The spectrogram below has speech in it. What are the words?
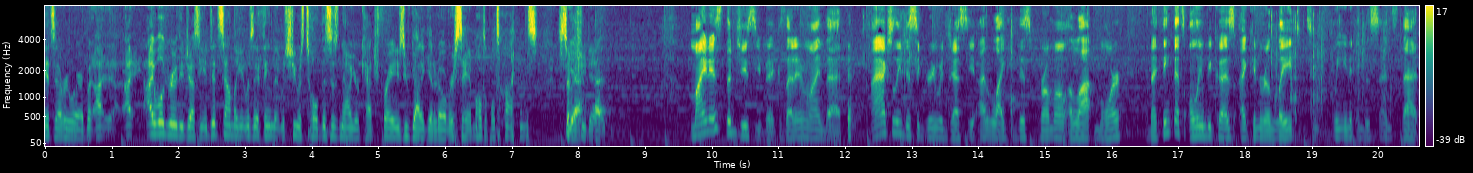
it's everywhere. But I, I, I will agree with you, Jesse. It did sound like it was a thing that she was told. This is now your catchphrase. You've got to get it over. Say it multiple times. So yeah, she did. Uh, minus the juicy bit because I didn't mind that. I actually disagree with Jesse. I like this promo a lot more, and I think that's only because I can relate to Queen in the sense that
